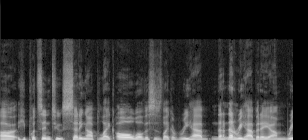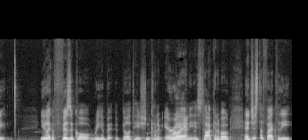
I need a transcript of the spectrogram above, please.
uh, he puts into setting up. Like, oh well, this is like a rehab, not, not a rehab, but a um, re, you know, like a physical rehabilitation kind of area. Right. And he's talking about, and just the fact that he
